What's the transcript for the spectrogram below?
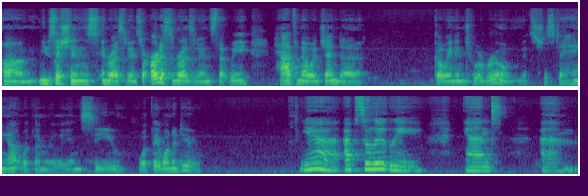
um, musicians in residence or artists in residence that we have no agenda going into a room. It's just to hang out with them really and see what they want to do. Yeah, absolutely. And, um,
